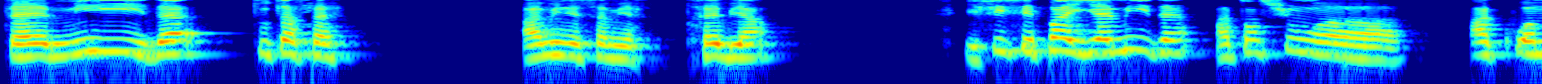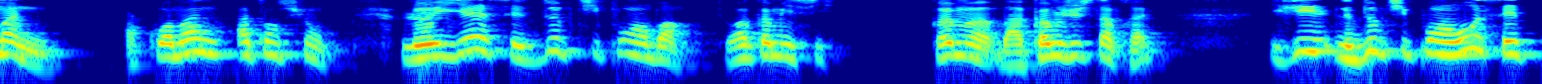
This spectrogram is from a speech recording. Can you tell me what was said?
Tamida, tout à fait. Amine et Samir, très bien. Ici, c'est pas Yamid. Attention, euh, Aquaman. Aquaman, attention. Le Y, c'est deux petits points en bas. Tu vois, comme ici. Comme, euh, bah, comme juste après. Ici, les deux petits points en haut, c'est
